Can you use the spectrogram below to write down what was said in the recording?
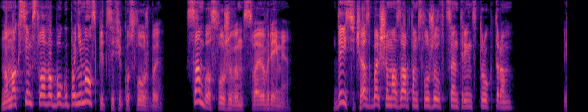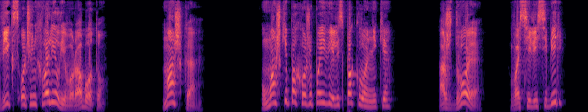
Но Максим, слава богу, понимал специфику службы. Сам был служивым в свое время. Да и сейчас большим азартом служил в центре инструктором. Викс очень хвалил его работу. Машка. У Машки, похоже, появились поклонники. Аж двое. Василий Сибирь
